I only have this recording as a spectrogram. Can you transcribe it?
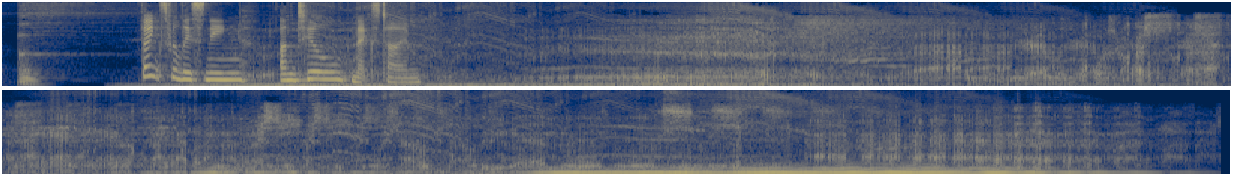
Thanks for listening. Until next time.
